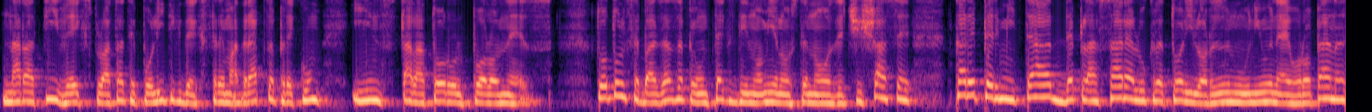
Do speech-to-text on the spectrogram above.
narrative exploatate politic de extrema dreaptă, precum instalatorul polonez. Totul se bazează pe un text din 1996 care permitea deplasarea lucrătorilor în Uniunea Europeană,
